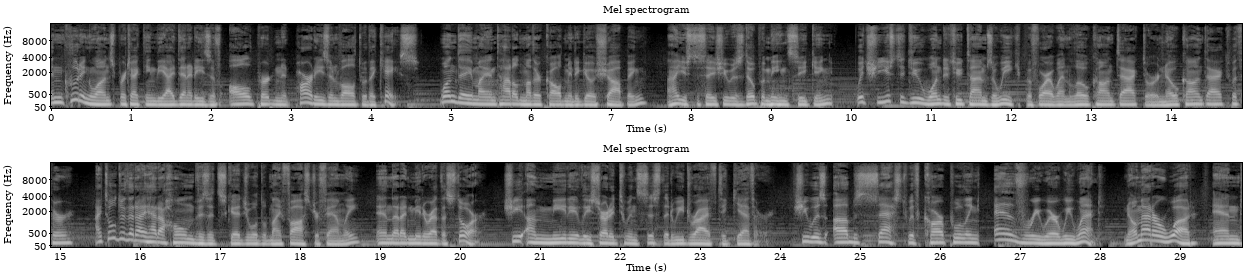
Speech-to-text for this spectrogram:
including ones protecting the identities of all pertinent parties involved with a case. One day, my entitled mother called me to go shopping. I used to say she was dopamine seeking, which she used to do one to two times a week before I went low contact or no contact with her. I told her that I had a home visit scheduled with my foster family and that I'd meet her at the store. She immediately started to insist that we drive together. She was obsessed with carpooling everywhere we went, no matter what, and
